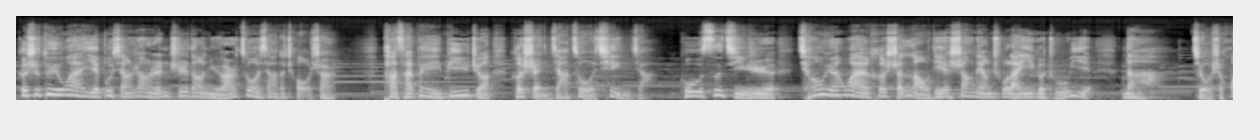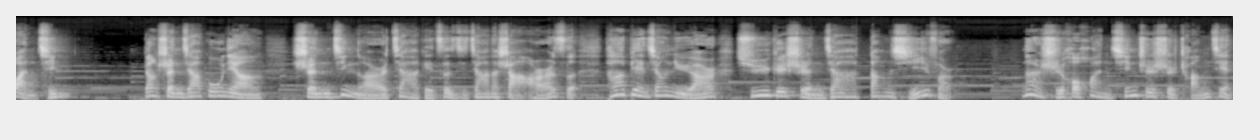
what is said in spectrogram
可是对外也不想让人知道女儿做下的丑事儿。他才被逼着和沈家做亲家。苦思几日，乔员外和沈老爹商量出来一个主意，那就是换亲，让沈家姑娘沈静儿嫁给自己家的傻儿子，他便将女儿许给沈家当媳妇儿。那时候换亲之事常见，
